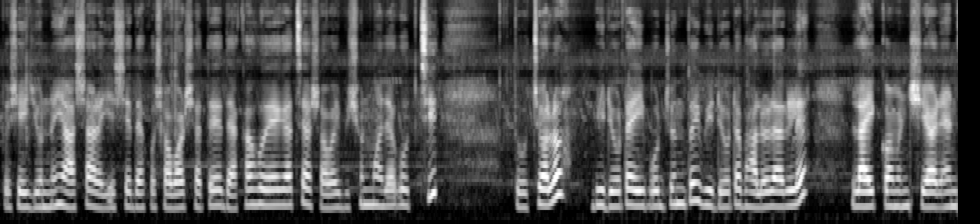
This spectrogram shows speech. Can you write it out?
তো সেই জন্যই আসা। আর এসে দেখো সবার সাথে দেখা হয়ে গেছে আর সবাই ভীষণ মজা করছি। তো চলো ভিডিওটা এই পর্যন্তই। ভিডিওটা ভালো লাগলে like comment share and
